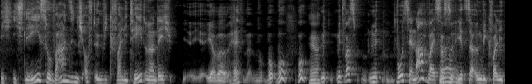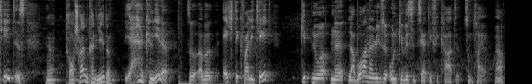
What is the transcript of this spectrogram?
Ich, ich lese so wahnsinnig oft irgendwie Qualität und dann denke ich, ja, aber hä? Wo, wo, wo? Ja. Mit, mit was? Mit, wo ist der Nachweis, dass ja. jetzt da irgendwie Qualität ist? Ja. Draufschreiben kann jeder. Ja, kann jeder. So, aber echte Qualität gibt nur eine Laboranalyse und gewisse Zertifikate zum Teil. Ja,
